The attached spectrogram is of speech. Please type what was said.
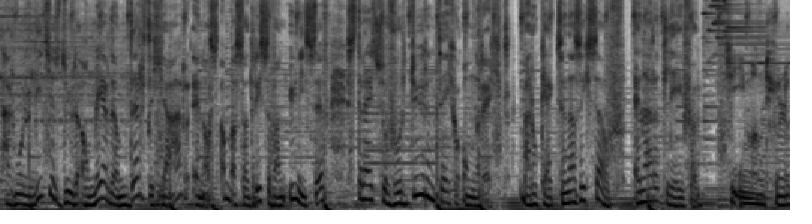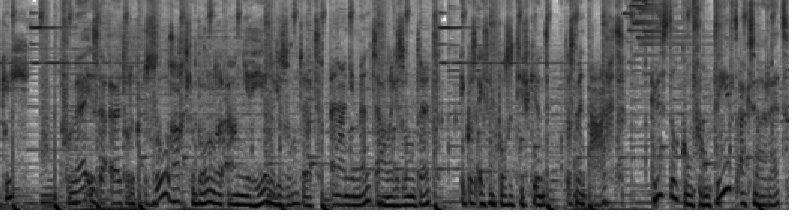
Haar mooie liedjes duren al meer dan 30 jaar en als ambassadrice van UNICEF strijdt ze voortdurend tegen onrecht. Maar hoe kijkt ze naar zichzelf en naar het leven? Zie iemand gelukkig? Voor mij is dat uiterlijk zo hard gebonden aan je hele gezondheid en aan je mentale gezondheid. Ik was echt een positief kind. Dat is mijn aard. Christel confronteert Axel Red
